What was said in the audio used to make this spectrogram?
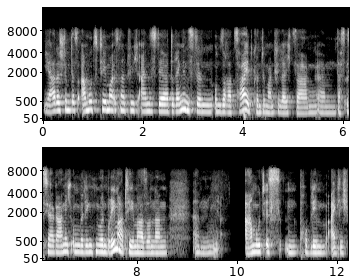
Ja, das stimmt. Das Armutsthema ist natürlich eines der drängendsten unserer Zeit, könnte man vielleicht sagen. Ähm, das ist ja gar nicht unbedingt nur ein Bremer Thema, sondern ähm, Armut ist ein Problem eigentlich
